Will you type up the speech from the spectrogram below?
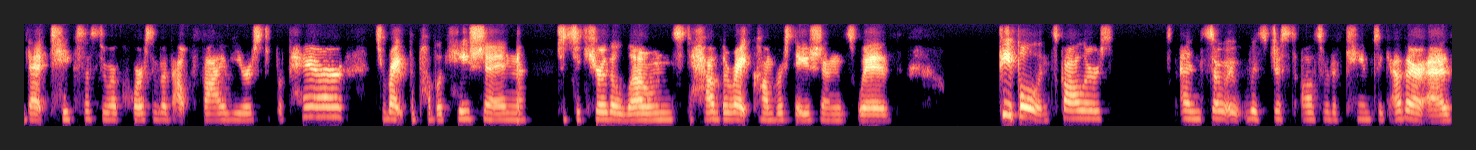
that takes us through a course of about five years to prepare, to write the publication, to secure the loans, to have the right conversations with people and scholars. And so it was just all sort of came together as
